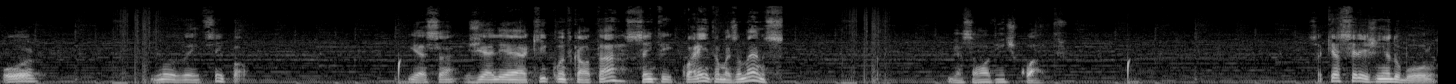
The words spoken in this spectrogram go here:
por 90 sem pau. E essa GLE aqui, quanto que ela tá? 140 mais ou menos? Essa é uma 24. Isso aqui é a cerejinha do bolo.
